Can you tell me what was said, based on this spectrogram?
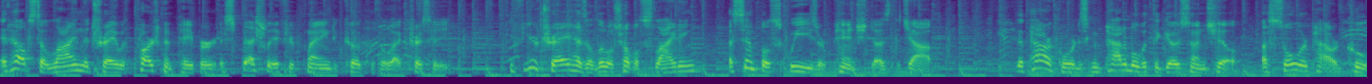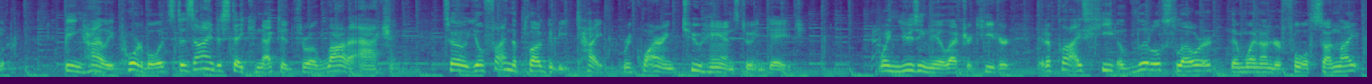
It helps to line the tray with parchment paper, especially if you're planning to cook with electricity. If your tray has a little trouble sliding, a simple squeeze or pinch does the job. The power cord is compatible with the GoSun Chill, a solar powered cooler. Being highly portable, it's designed to stay connected through a lot of action, so you'll find the plug to be tight, requiring two hands to engage. When using the electric heater, it applies heat a little slower than when under full sunlight,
